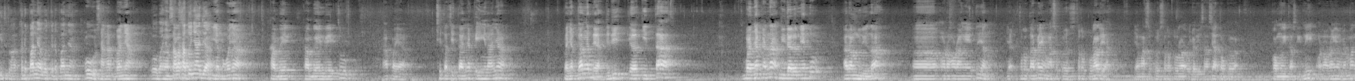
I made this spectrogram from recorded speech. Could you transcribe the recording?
gitu tuh ke depannya buat ke depannya? uh sangat banyak Oh, banyak. Eh, Salah satunya aja. iya pokoknya KB KBNB itu apa ya cita-citanya keinginannya banyak banget ya jadi eh, kita banyak karena di dalamnya itu alhamdulillah eh, orang-orangnya itu yang ya terutama yang masuk ke struktural ya yang masuk ke struktural organisasi atau ke komunitas ini orang-orang yang memang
